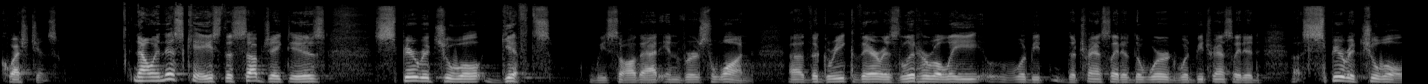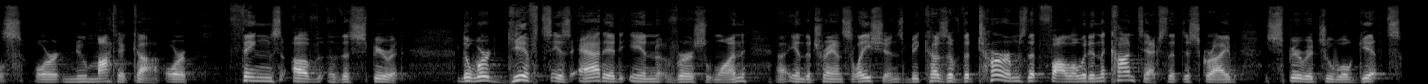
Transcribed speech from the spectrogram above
questions. Now, in this case, the subject is spiritual gifts. We saw that in verse 1. Uh, the Greek there is literally, would be the translated, the word would be translated uh, spirituals or pneumatica or things of the Spirit. The word gifts is added in verse 1 uh, in the translations because of the terms that follow it in the context that describe spiritual gifts.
